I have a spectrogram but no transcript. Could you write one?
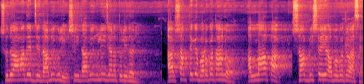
শুধু আমাদের যে দাবিগুলি, সেই দাবিগুলি যেন তুলে ধরি। আর সব থেকে বড় কথা হলো, আল্লাহ পাক সব বিষয়ে অবগত আছেন।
